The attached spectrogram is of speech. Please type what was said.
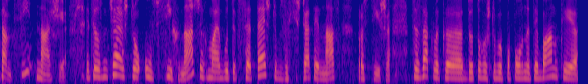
Там всі наші, і це означає, що у всіх наших має бути все те, щоб захищати нас простіше. Це заклик е, до того, щоб поповнити банки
